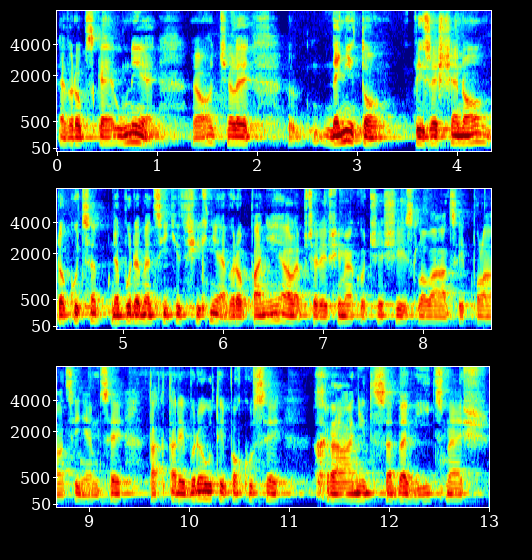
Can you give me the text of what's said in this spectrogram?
Evropské unie. Jo? Čili eh, není to vyřešeno, dokud se nebudeme cítit všichni Evropani, ale především jako Češi, Slováci, Poláci, Němci, tak tady budou ty pokusy chránit sebe víc než,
